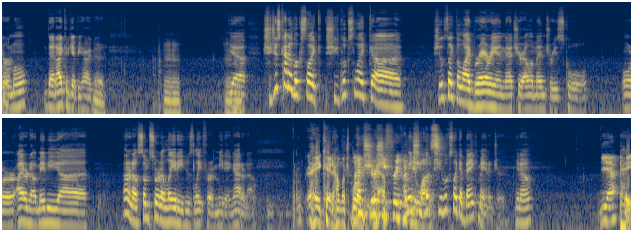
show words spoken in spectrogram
dermal, then I could get behind it. Mm-hmm. Yeah, she just kind of looks like she looks like uh, she looks like the librarian at your elementary school, or I don't know, maybe uh, I don't know, some sort of lady who's late for a meeting. I don't know. Hey kid, how much blood? I'm sure you she have? I mean, she was. looks she looks like a bank manager, you know. yeah. Hey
